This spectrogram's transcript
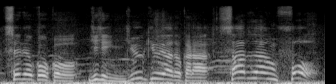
星稜高校自陣19ヤードからサードダウン4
